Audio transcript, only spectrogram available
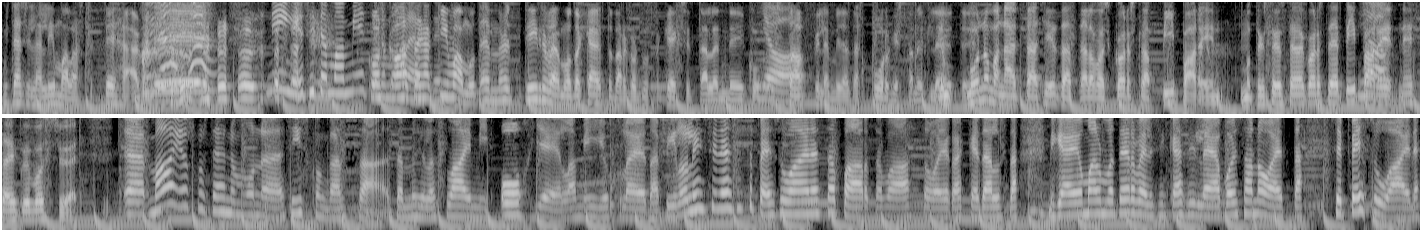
mitä sillä limalla sitten tehdään. Kun Niin, sitä mä oon miettinyt Koska on ihan kiva, mutta en mä nyt hirveän monta käyttötarkoitusta keksi tälle niinku Joo. staffille, mitä tästä purkista nyt löytyy. Mun oma näyttää siltä, että täällä voisi koristella pipariin. Mutta jos täällä koristelee pipariin, Joo. niin sitä ei kyllä voi syödä. Mä oon joskus tehnyt mun siskon kanssa tämmöisillä slime-ohjeilla, mihin just tulee jotain piilolinssinen, sitten pesuainetta, partavaahtoa ja kaikkea tällaista, mikä ei ole maailman terveellisin käsillä. Ja voin sanoa, että se pesuaine,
